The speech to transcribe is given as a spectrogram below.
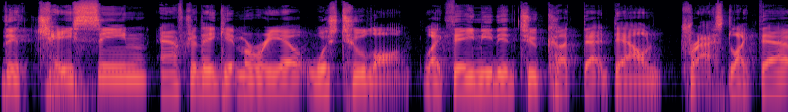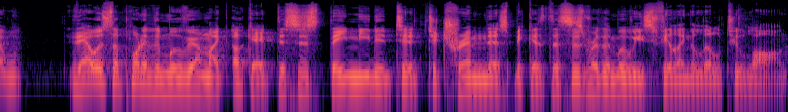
The chase scene after they get Maria was too long. Like they needed to cut that down drastic. Like that. That was the point of the movie. I'm like, okay, this is they needed to to trim this because this is where the movie's feeling a little too long.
